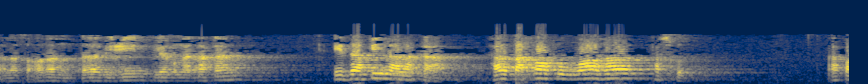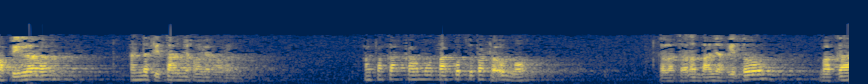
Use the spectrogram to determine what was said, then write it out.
Salah seorang tabi'in beliau mengatakan, "Idza qila laka hal takhafullaha faskut." Apabila Anda ditanya oleh orang, "Apakah kamu takut kepada Allah?" Kalau orang tanya gitu, maka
